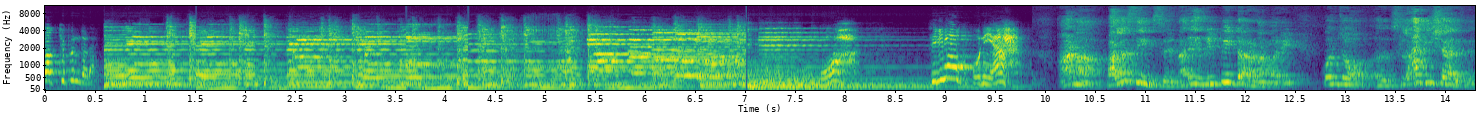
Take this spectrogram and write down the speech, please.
கப்சிப்புன்னு கடை போனியா? ஆனா பல சீன்ஸ் நிறைய ரிப்பீட் ஆன மாதிரி கொஞ்சம் ஸ்லாகிஷா இருக்கு.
